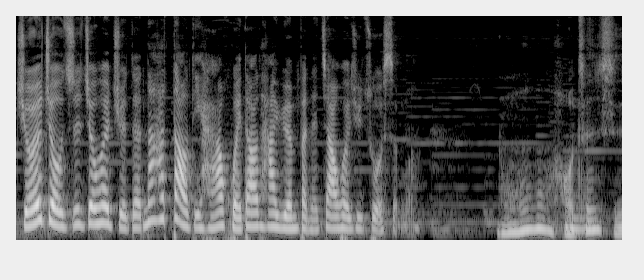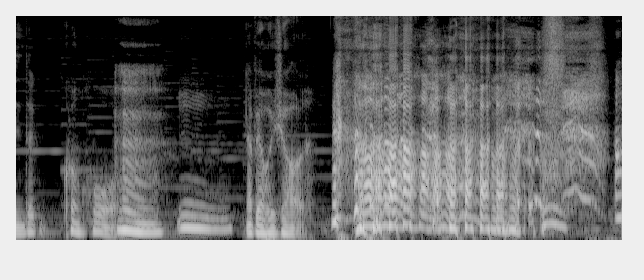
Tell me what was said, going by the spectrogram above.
久而久之，就会觉得，那他到底还要回到他原本的教会去做什么？哦，好真实的困惑。嗯，嗯，那不要回去好了？啊，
